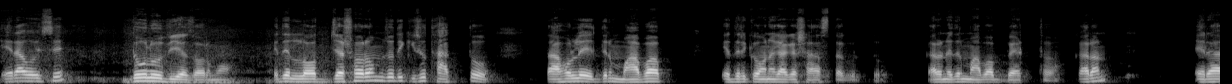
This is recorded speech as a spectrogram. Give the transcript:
এরা হয়েছে দৌলদিয়া জন্ম। এদের লজ্জা সরম যদি কিছু থাকতো, তাহলে এদের মা বাপ এদেরকে অনেক আগে সাহায্য করতো। কারণ এদের মা বাপ ব্যর্থ। কারণ এরা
